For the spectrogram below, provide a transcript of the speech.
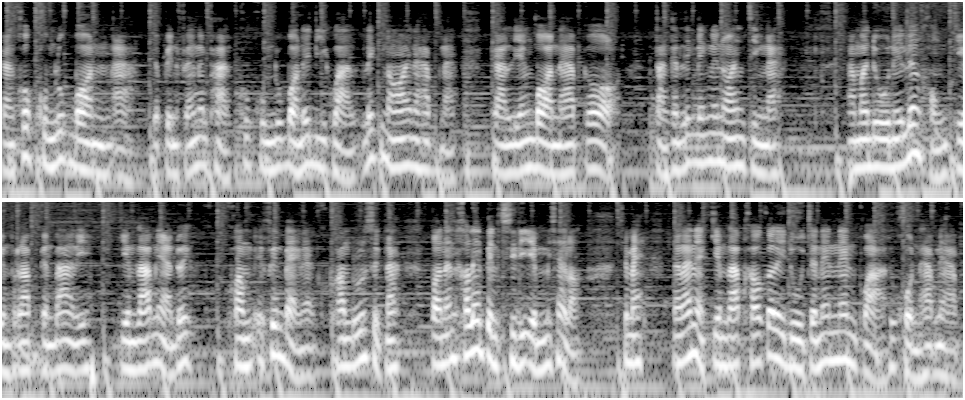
การควบคุมลูกบอลอะจะเป็นแฟรงค์แลมพาดควบคุมลูกบอลได้ดีกว่าเล็กน้อยนะครับนะการเลี้ยงบอลนะครับก็ต่างกันเล็กๆน้อยๆจริงๆนะเอามาดูในเรื่องของเกมรับกันบ้างดิเกมรับเนี่ยด้วย ความเอฟเฟนแบกเนี่ยความรู้สึกนะ ตอนนั้นเขาเล่นเป็น CDM ไม่ใช่หรอ ใช่ไหมดังนั้นเนี่ยเกมรับเขาก็เลยดูจะแน่นๆกว่าทุกคนนะครับเนี่ยครับ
